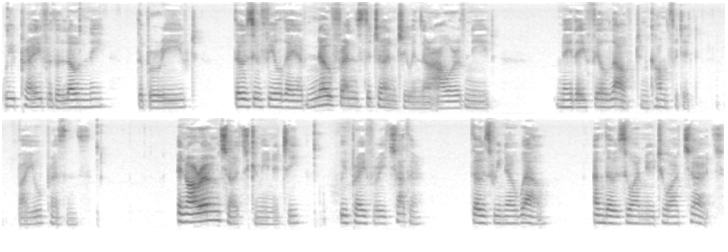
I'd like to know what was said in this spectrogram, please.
We pray for the lonely, the bereaved, those who feel they have no friends to turn to in their hour of need. May they feel loved and comforted by your presence. In our own church community, we pray for each other, those we know well, and those who are new to our church.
